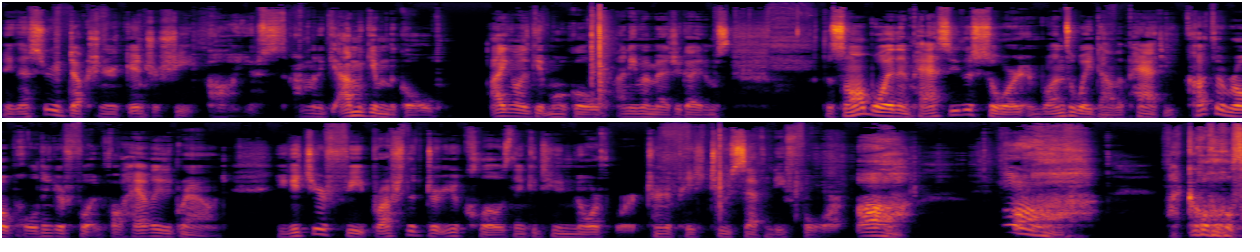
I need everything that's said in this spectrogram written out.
Make necessary reduction in your interest sheet. Oh, yes, I'm gonna, I'm gonna give him the gold. I can always get more gold. I need my magic items. The small boy then passes you the sword and runs away down the path. You cut the rope holding your foot and fall heavily to the ground. You get to your feet, brush the dirt your clothes, then continue northward. Turn to page 274. Oh, oh, my gold,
